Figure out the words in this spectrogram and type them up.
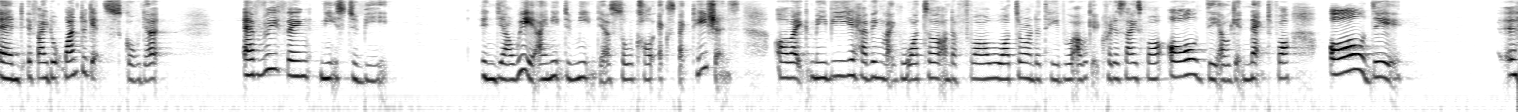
And if I don't want to get scolded, everything needs to be in their way. I need to meet their so called expectations or like maybe having like water on the floor, water on the table, I would get criticized for all day. I would get nagged for all day.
